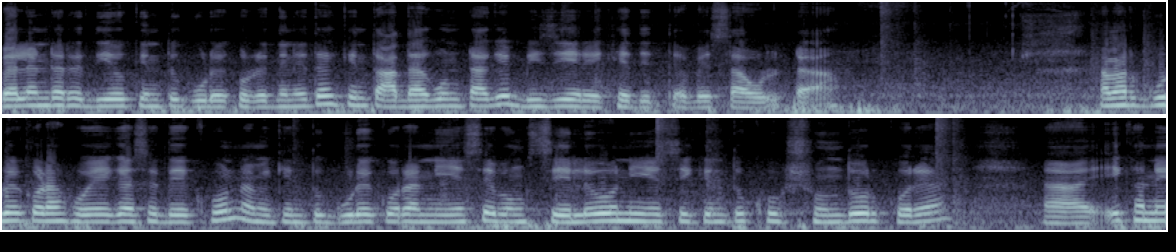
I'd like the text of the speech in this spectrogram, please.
ব্যালেন্ডারে দিয়েও কিন্তু গুঁড়ে করে দিয়ে নিতে কিন্তু আধা ঘণ্টা আগে ভিজিয়ে রেখে দিতে হবে চাউলটা। আমার গুঁড়ে করা হয়ে গেছে, দেখুন, আমি কিন্তু গুঁড়ে করা নিয়েছি এবং সেলেও নিয়েছি কিন্তু খুব সুন্দর করে। এখানে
